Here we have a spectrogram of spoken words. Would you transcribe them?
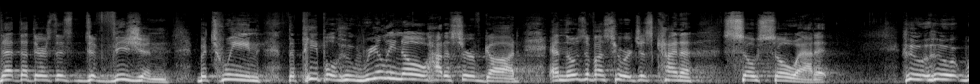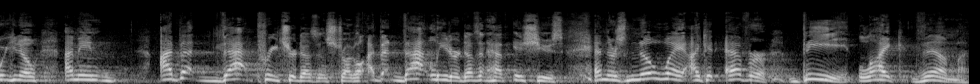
That, that there's this division between the people who really know how to serve God and those of us who are just kind of so so at it. Who, who, you know, I mean, I bet that preacher doesn't struggle. I bet that leader doesn't have issues. And there's no way I could ever be like them.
